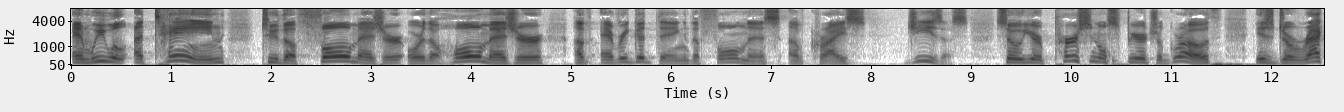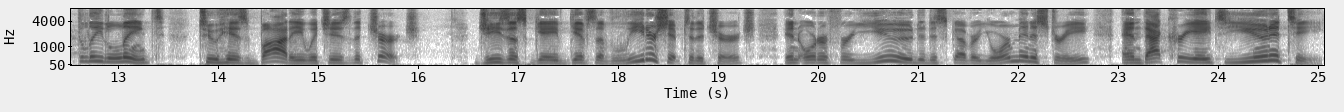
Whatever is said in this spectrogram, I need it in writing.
and we will attain to the full measure or the whole measure of every good thing, the fullness of Christ Jesus. So your personal spiritual growth is directly linked to his body, which is the church. Jesus gave gifts of leadership to the church in order for you to discover your ministry, and that creates unity.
